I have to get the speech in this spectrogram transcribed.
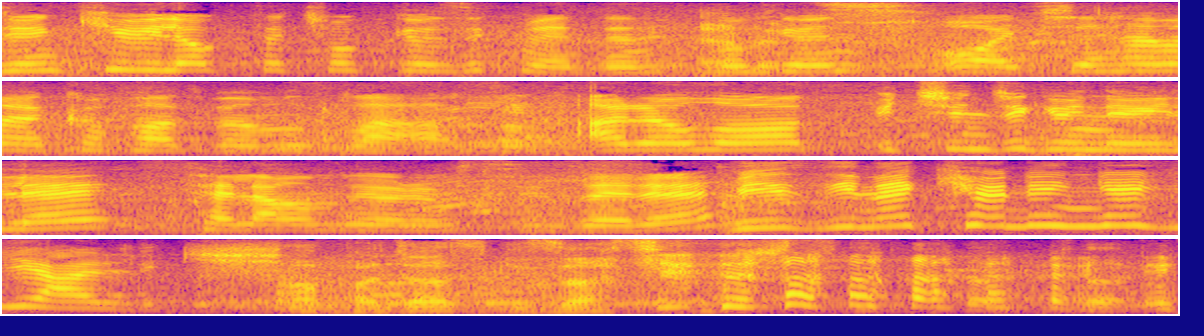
Dünkü vlogda çok gözükmedin. Evet. Bugün o açı hemen kapatmamız lazım. Aralığın 3. günüyle selamlıyorum sizlere. Biz yine König'e geldik. Ne yapacağız ki zaten?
